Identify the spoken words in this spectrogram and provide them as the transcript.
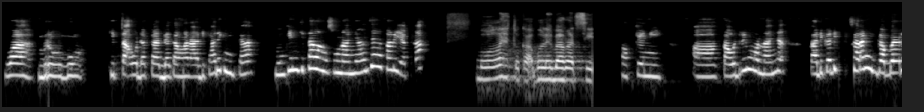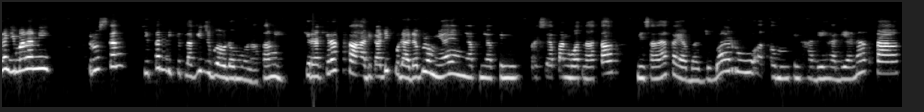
Wah, berhubung kita udah kedatangan adik-adik nih kak, mungkin kita langsung nanya aja kali ya kak. Boleh tuh Kak, boleh banget sih. Oke nih, eh, Kak Audrey mau nanya, adik-adik sekarang kabarnya gimana nih? Terus kan kita dikit lagi juga udah mau Natal nih. Kira-kira Kak adik-adik udah ada belum ya yang nyiap-nyiapin persiapan buat Natal? Misalnya kayak baju baru atau mungkin hadiah-hadiah Natal.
